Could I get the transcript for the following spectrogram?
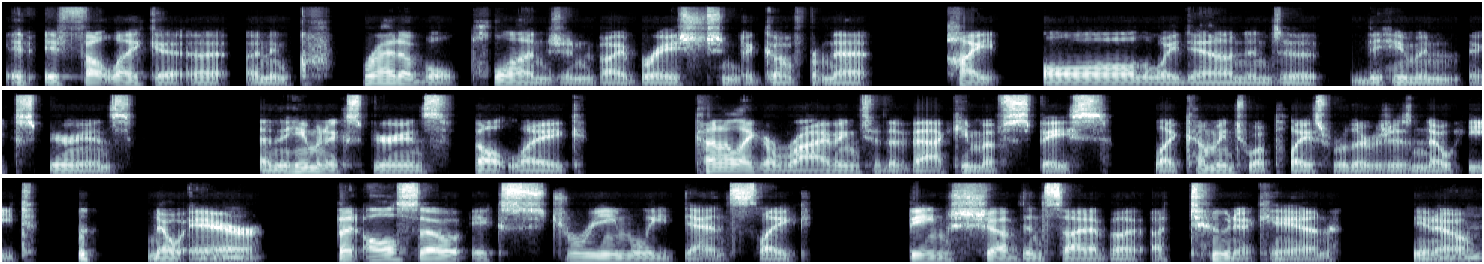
It, it felt like a, a, an incredible plunge in vibration to go from that height all the way down into the human experience. And the human experience felt like kind of like arriving to the vacuum of space, like coming to a place where there was just no heat, no air, mm-hmm. but also extremely dense, like being shoved inside of a, a tuna can, you know, mm-hmm.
